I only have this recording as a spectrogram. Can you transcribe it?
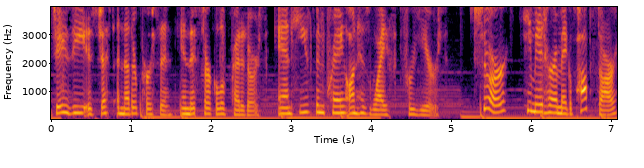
Jay Z is just another person in this circle of predators, and he's been preying on his wife for years. Sure, he made her a mega pop star,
